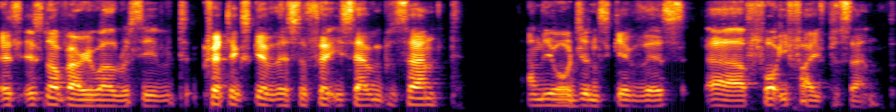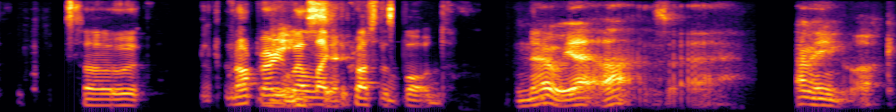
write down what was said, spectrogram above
It's it's not very well received. Critics give this a thirty-seven percent, and the audience give this uh forty-five percent. So not very well liked across the board. No, yeah, that's. Uh, I mean, look,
